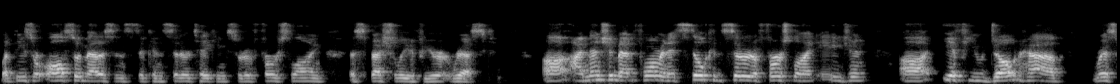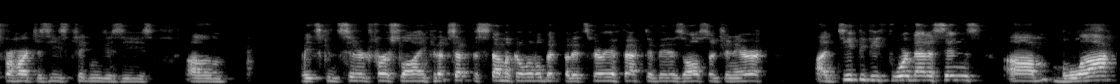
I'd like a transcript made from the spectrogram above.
but these are also medicines to consider taking sort of first line, especially if you're at risk. Uh, I mentioned metformin. It's still considered a first line agent uh, if you don't have risk for heart disease, kidney disease. Um, it's considered first line, can upset the stomach a little bit, but it's very effective. It is also generic. Uh, DPP-4 medicines um, block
